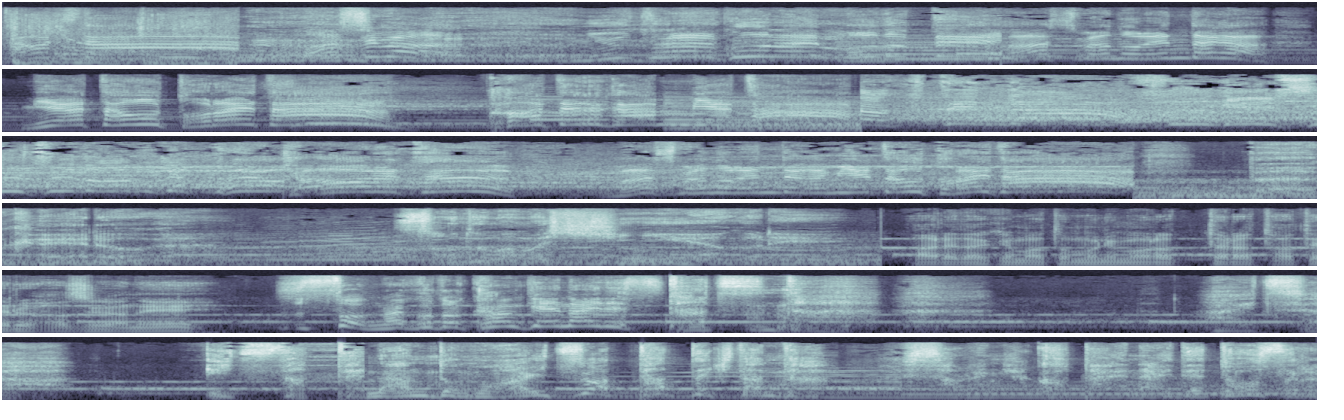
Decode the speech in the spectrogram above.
た打ちだ真柴ニュートラルコーナーへ戻って!真柴の連打が宮田を捉えた!勝てるか宮田!逆転だ!すげえ集中度を見ちゃったよ!強烈!マシマの連打が宮田を捉えた!バカ野郎がそのまま死にやがれ。あれだけまともにもらったら立てるはずがねえ。そんなこと関係ないです!立つんだ。あいつはいつだって何度もあいつは立ってきたんだ。それに応えないでどうする？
